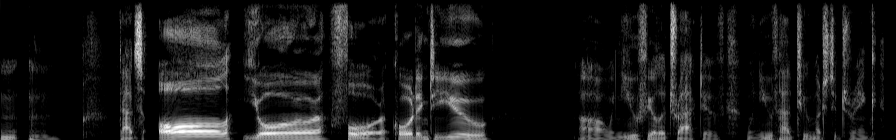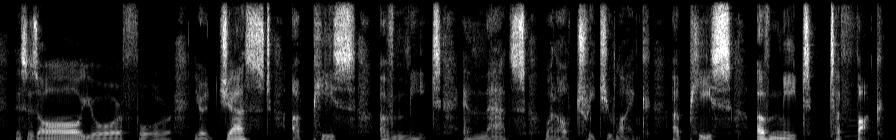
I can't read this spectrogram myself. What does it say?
Mm-mm. That's all you're for, according to you. Oh, when you feel attractive, when you've had too much to drink, this is all you're for. You're just a piece of meat, and that's what I'll treat you like a piece of meat to fuck.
